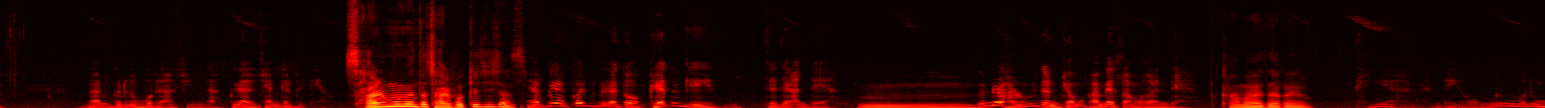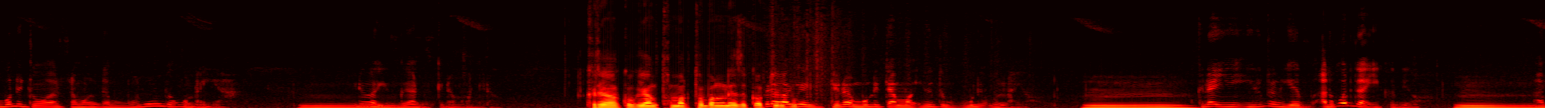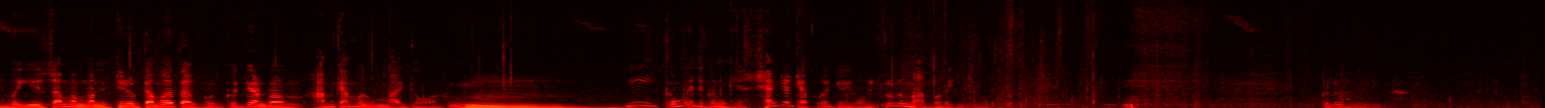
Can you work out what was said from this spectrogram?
나는 그런 거안 씁니다. 그냥 생각들이에요. 삶으면 더 잘 벗겨지지 야 않습니까? 그냥 거기가 또 개득이 제대로 안 돼. 음. 그날 할머니들은 전부 감에 싸먹었는데 가마에다가요. 피안 돼요. 머리 머리 좋아서 먹는데 무슨 좋구나야. 음. 이래가지고 그냥 그냥 먹이라. 그래갖고 그냥 토막토막 내서 껍질을 벗... 그래가지고 저런 물이 짜면 이것도 물이 올라요. 음. 그래 이 이것도 이게 알코올이 있거든요. 음. 알고 이 삶으면 저런 담았다 그 그때는 뭐 아무 잠못 말 좋아. 음. 이 건물에 그런 게 잡아줘 여기 쓰는 만 버리고. 그래.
